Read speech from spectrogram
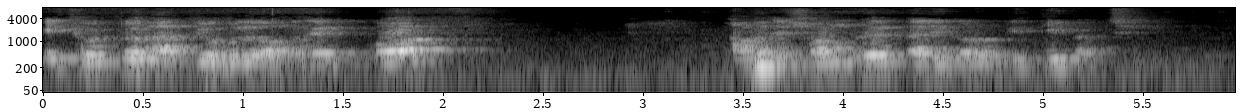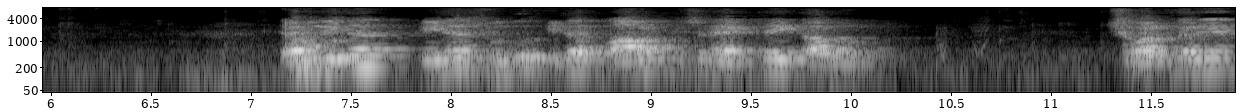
এই ছোট্ট রাজ্য হলেও আমাদের কর, আমাদের সংগ্রহের তালিকাও বৃদ্ধি পাচ্ছে। এবং এটা এটা শুধু, এটা পাওয়ার পিছনে একটাই কারণ, সরকারের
